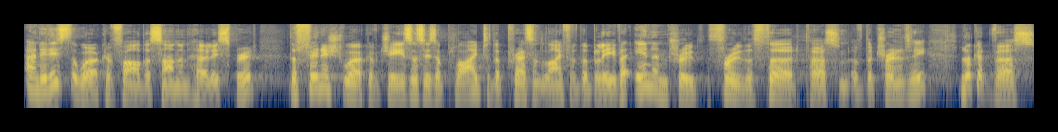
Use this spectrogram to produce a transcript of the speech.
And it is the work of Father, Son, and Holy Spirit. The finished work of Jesus is applied to the present life of the believer in and through, the third person of the Trinity. Look at verse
